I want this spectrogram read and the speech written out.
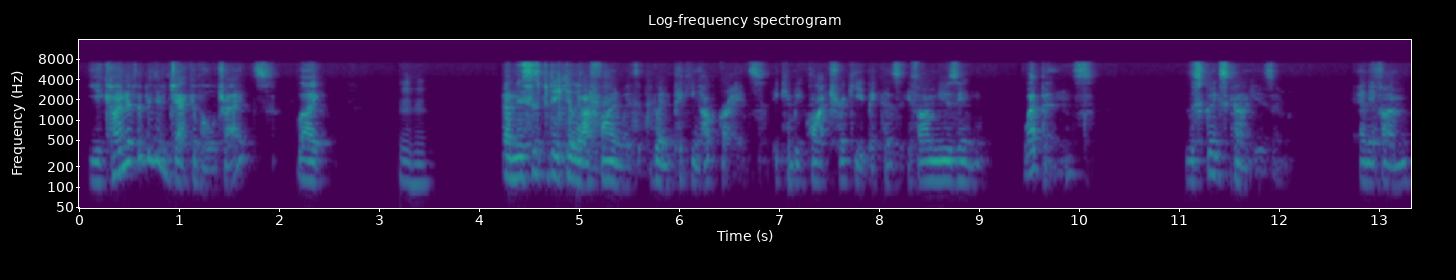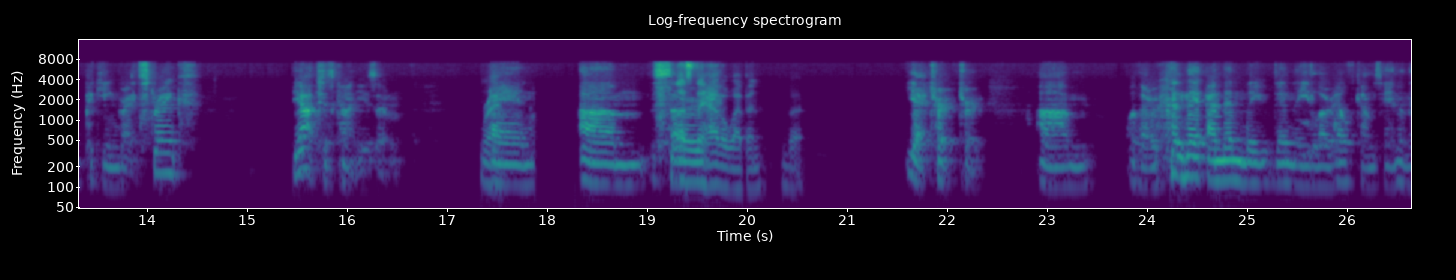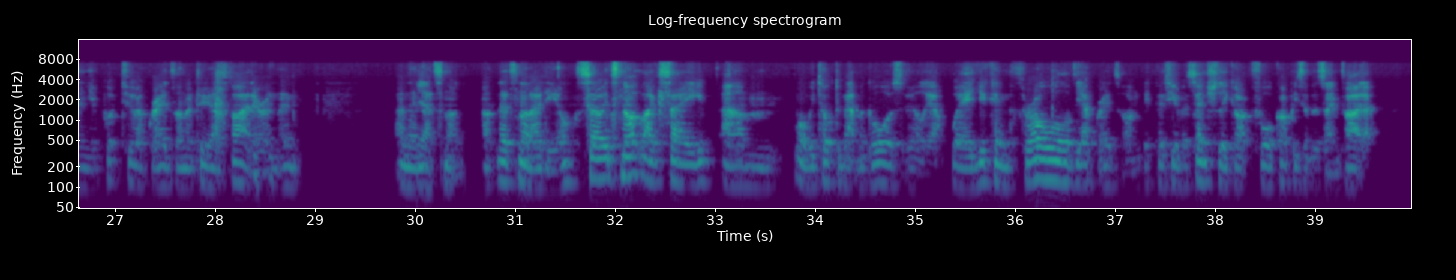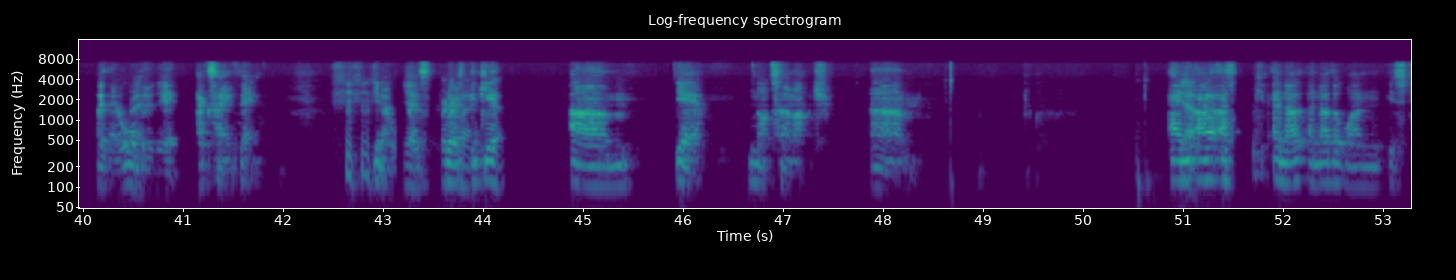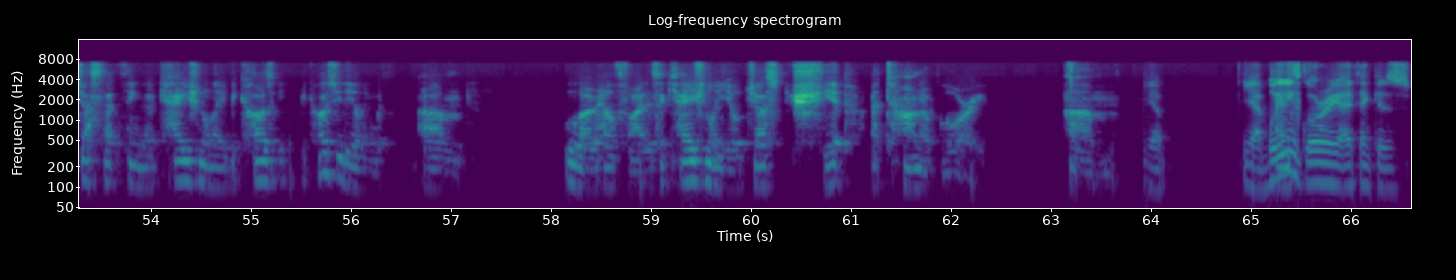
you're kind of a bit of jack of all trades. Like, mm-hmm. and this is particularly I find with when picking upgrades, it can be quite tricky because if I'm using weapons, the squigs can't use them, and if I'm picking great strength, the archers can't use them. right. And um, so Unless they have a weapon, but Yeah, true, true. Um, although, and then and then the then the low health comes in, and then you put two upgrades on a two health fighter, and then and then Yeah. that's not that's not ideal. So it's not like say, um, well, we talked about Magore's earlier, where you can throw all of the upgrades on because you've essentially got four copies of the same fighter, like they all Right. do the exact same thing. You know, yeah, whereas, whereas much. the Git, um, yeah, not so much. Um, and Yeah. I, I think another, another one is just that thing that occasionally, because because you're dealing with um, low health fighters, occasionally you'll just ship a ton of glory. Um, Yep. Yeah, bleeding And- glory I think is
